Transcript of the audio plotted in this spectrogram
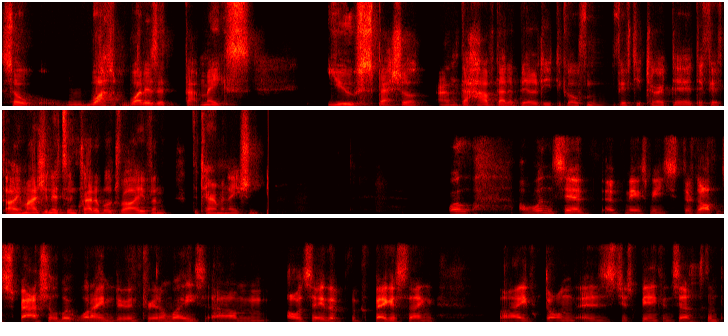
So what what is it that makes you special and to have that ability to go from 53rd to, to fifth? I imagine it's incredible drive and determination. Well, I wouldn't say it, makes me. There's nothing special about what I'm doing training wise. Um, I would say the, the biggest thing that I've done is just being consistent.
